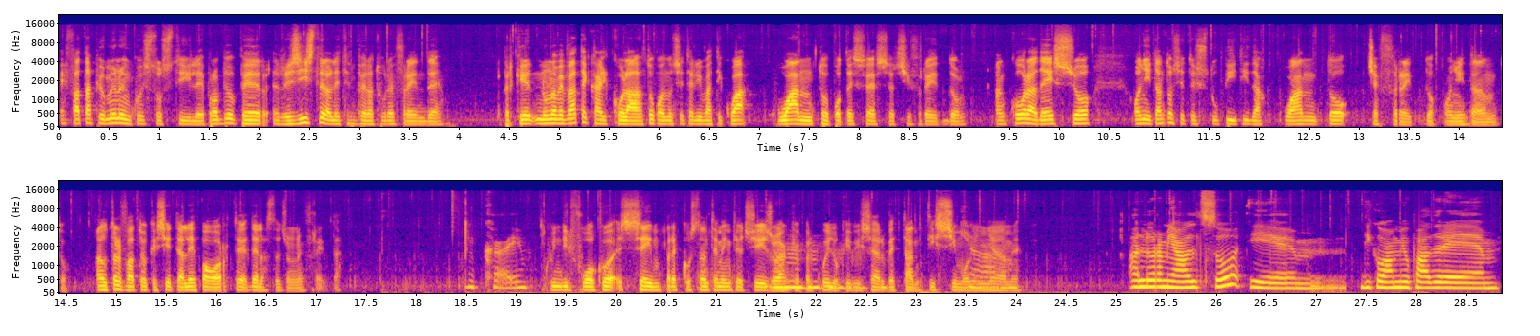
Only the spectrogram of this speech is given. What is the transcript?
è fatta più o meno in questo stile, proprio per resistere alle temperature fredde. Perché non avevate calcolato quando siete arrivati qua quanto potesse esserci freddo. Ancora adesso ogni tanto siete stupiti da quanto c'è freddo ogni tanto. Oltre al fatto che siete alle porte della stagione fredda. Ok. Quindi il fuoco è sempre costantemente acceso, anche per quello che vi mhm. serve tantissimo Chiaro. legname. Allora mi alzo e mm, dico a mio padre:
